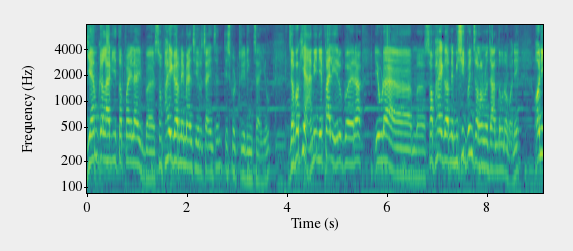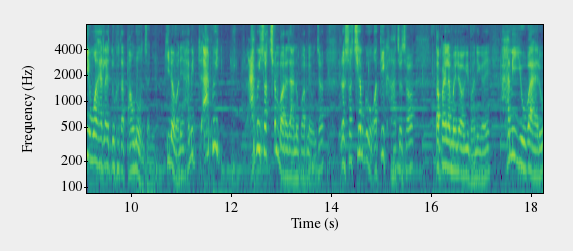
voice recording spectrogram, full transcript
गेमका लागि तपाईँलाई सफाइ गर्ने मान्छेहरू चाहिन्छन् त्यसको ट्रेनिङ चाहियो। जबकि हामी नेपालीहरू गएर एउटा सफाइ गर्ने मेसिन पनि चलाउन जान्दैनौँ भने अनि उहाँहरूलाई दुःख त पाउनुहुन्छ नि। किनभने हामी आफै आफै सक्षम भएर जानुपर्ने हुन्छ र सक्षमको अति खाँचो छ। तपाईँलाई मैले अघि भनि गएँ हामी युवाहरू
